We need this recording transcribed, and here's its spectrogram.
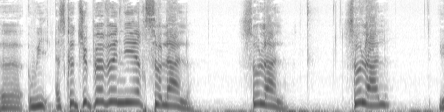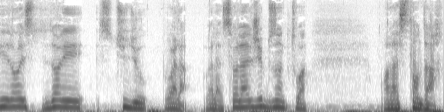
Euh, oui, est-ce que tu peux venir, Solal? Solal Solal, il est dans les, studios. Voilà, voilà. Solal, j'ai besoin de toi. Voilà, standard.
